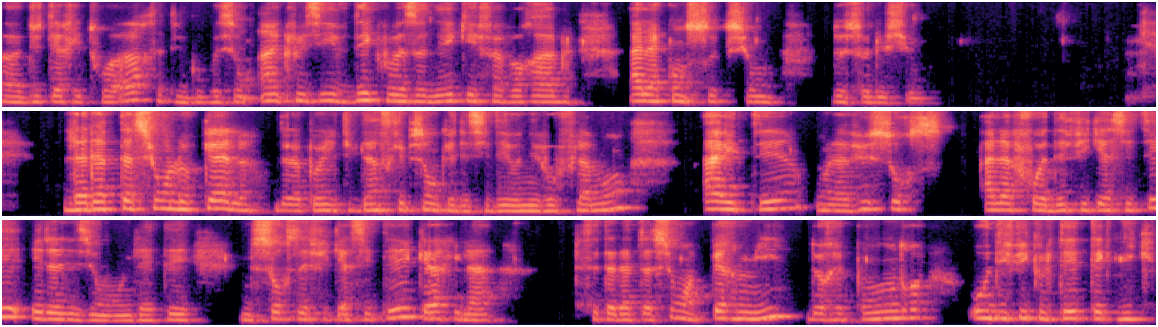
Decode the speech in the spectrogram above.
euh, du territoire. C'est une composition inclusive, décloisonnée, qui est favorable à la construction de solutions. L'adaptation locale de la politique d'inscription qui est décidée au niveau flamand a été, on l'a vu, source à la fois d'efficacité et d'adhésion. Il a été une source d'efficacité car cette adaptation a permis de répondre aux difficultés techniques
